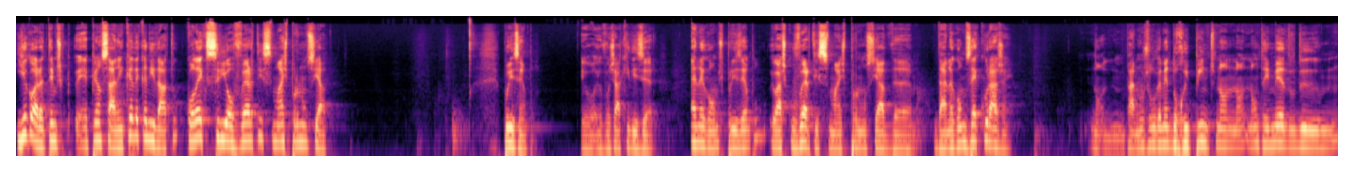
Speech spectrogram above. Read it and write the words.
E agora temos que é pensar em cada candidato qual é que seria o vértice mais pronunciado. Por exemplo, eu, eu vou já aqui dizer, Ana Gomes, por exemplo, eu acho que o vértice mais pronunciado da, da Ana Gomes é coragem não, pá, num julgamento do Rui Pinto não, não, não tem medo de,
